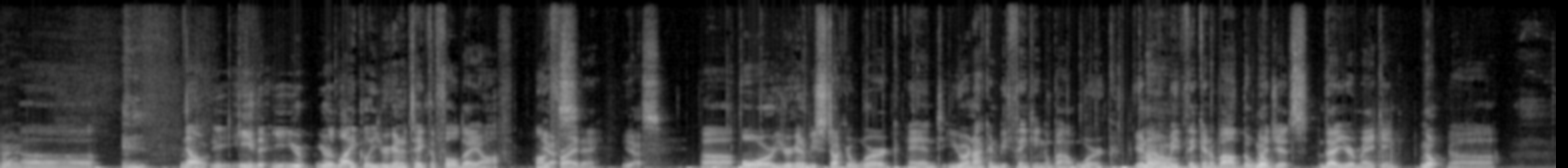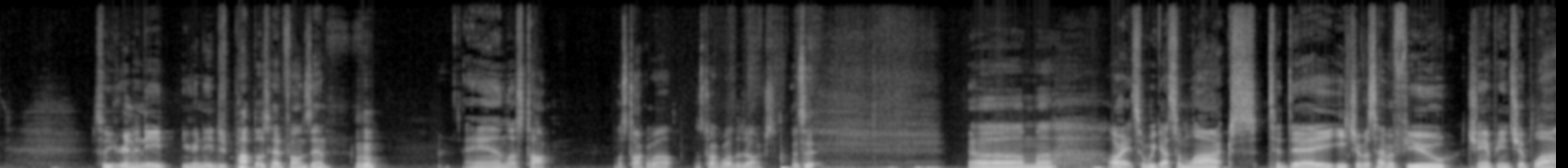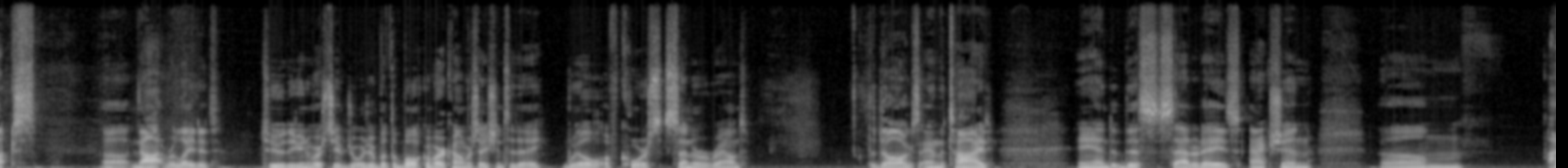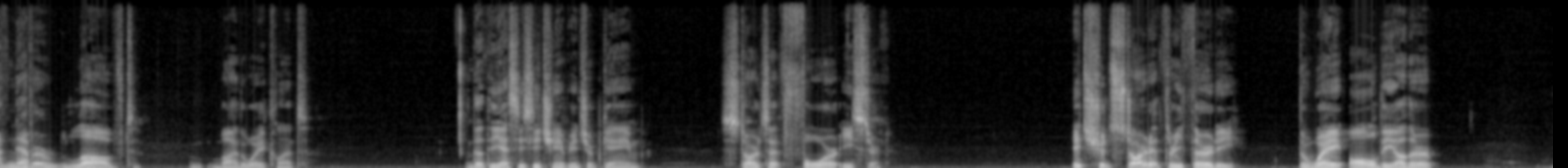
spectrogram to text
All right. uh, no either you're you're likely you're going to take the full day off on Yes. friday yes. uh, or you're going to be stuck at work and you're not going to be thinking about work you're not going to be thinking about the widgets that you're making Nope. uh, so you're gonna need you're gonna need to pop those headphones in, Mhm. And let's talk. Let's talk about let's talk about the dogs. That's it. Um, uh, all right, so we got some locks today. Each of us have a few championship locks, uh, not related to the University of Georgia, but the bulk of our conversation today will, of course, center around the dogs and the Tide, and this Saturday's action. Um, I've never loved, by the way, Clint, that the SEC championship game starts at 4 Eastern. It should start at 3:30 the way all the other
